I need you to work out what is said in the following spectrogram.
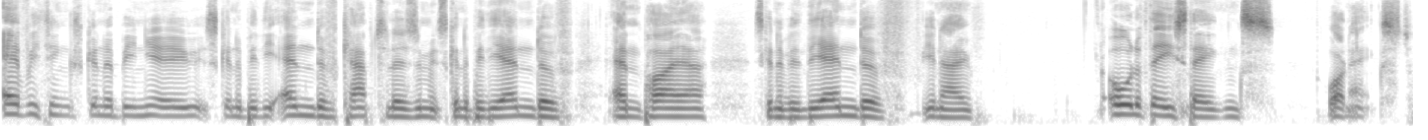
everything's going to be new. It's going to be the end of capitalism. It's going to be the end of empire. It's going to be the end of, you know, all of these things. What next?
